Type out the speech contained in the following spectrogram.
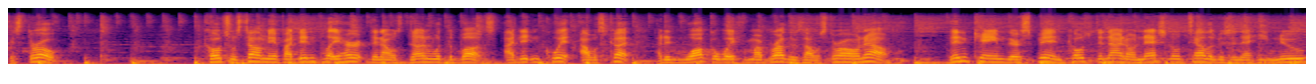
his throat. Coach was telling me if I didn't play hurt, then I was done with the Bucs. I didn't quit. I was cut. I didn't walk away from my brothers. I was thrown out. Then came their spin. Coach denied on national television that he knew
